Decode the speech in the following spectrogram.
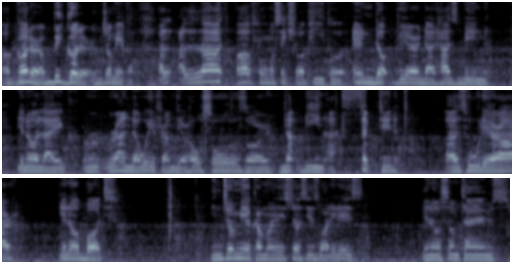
a gutter, a big gutter in Jamaica. A, a lot of homosexual people end up there that has been, you know, like r- run away from their households or not being accepted as who they are, you know. But in Jamaica, man, it's just is what it is. You know, sometimes,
